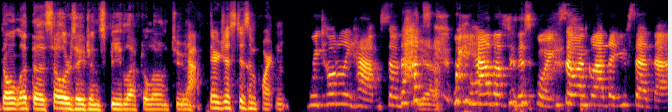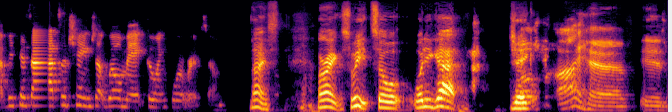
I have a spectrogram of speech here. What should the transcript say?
don't let the seller's agents be left alone too. Yeah. They're just as important. We totally have. So that's Yeah. we have up to this point. So I'm glad that you said that because that's a change that we'll make going forward. So Nice. All right, sweet. So what do you got, Jake? What I have is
